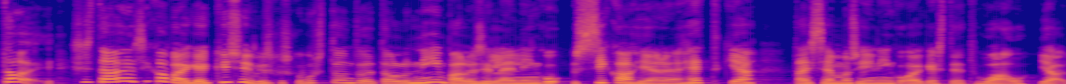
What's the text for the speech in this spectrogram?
Tämä, siis tämä on ihan sikavaikea kysymys, koska musta tuntuu, että on ollut niin paljon silleen niin kuin sikahienoja hetkiä, Tai semmoisia niin oikeasti, että wow. Ja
